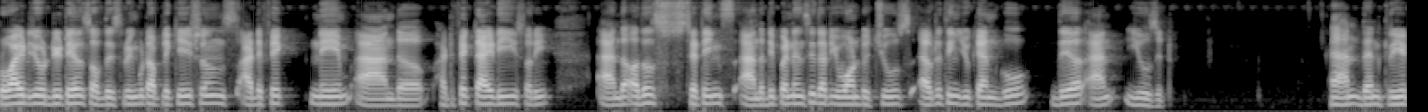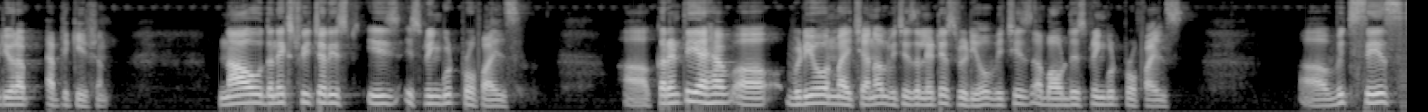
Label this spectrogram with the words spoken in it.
provide your details of the Spring Boot applications, artifact name and uh, artifact ID, sorry, and the other settings and the dependency that you want to choose, everything you can go there and use it and then create your application. Now the next feature is, is Spring Boot profiles. Uh, currently I have a video on my channel which is the latest video which is about the Spring Boot profiles uh, which says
